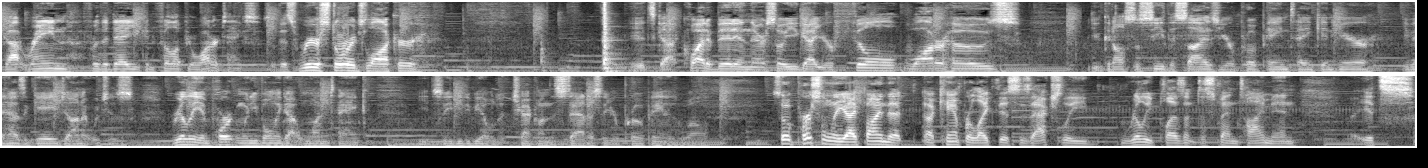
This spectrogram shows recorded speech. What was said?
got rain for the day, you can fill up your water tanks. So this rear storage locker, it's got quite a bit in there. So you got your fill water hose. You can also see the size of your propane tank in here. Even has a gauge on it, which is really important when you've only got one tank. So you need to be able to check on the status of your propane as well. So personally, I find that a camper like this is actually really pleasant to spend time in. It's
